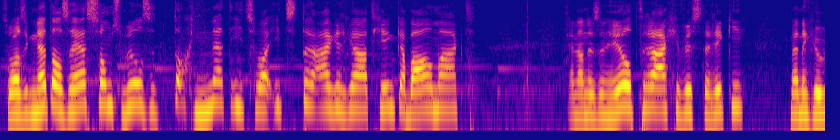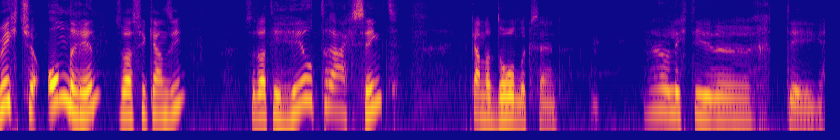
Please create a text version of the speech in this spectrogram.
Zoals ik net al zei, soms wil ze toch net iets wat iets trager gaat, geen kabaal maakt. En dan is een heel traag geviste Ricky met een gewichtje onderin, zoals je kan zien. Zodat hij heel traag zinkt, kan dat dodelijk zijn. Nu ligt hij er tegen.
